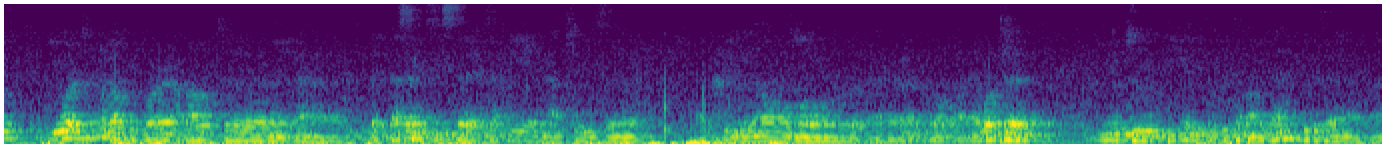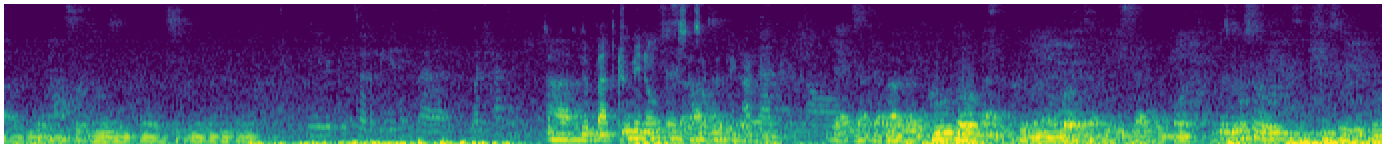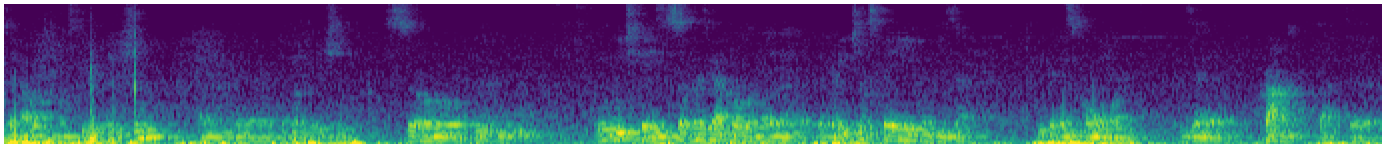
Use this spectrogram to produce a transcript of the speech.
you you were talking about before about uh, uh, that doesn't exist uh, exactly that is uh, a criminal or uh, well, I want you to dig a little bit about that because uh, um, the passage wasn't uh, Can you repeat so at the beginning the which passage? Um, the bad criminal versus a good criminal. Yeah, exactly. About the good or bad criminal, what exactly is that for? Because also these issues it was about consideration and uh, deportation. So, in, in which case, so for example, a, a breach of stay in a visa, even a small one, is a crime, but uh,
